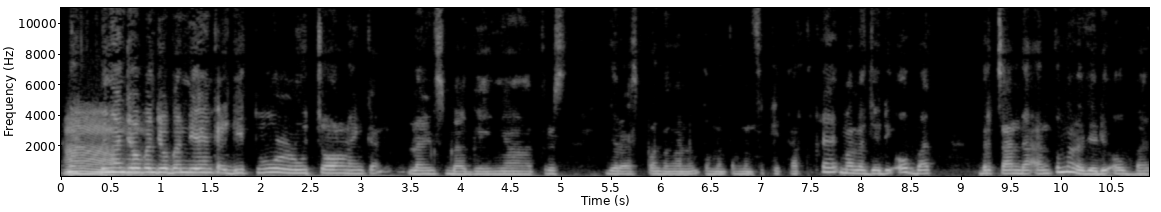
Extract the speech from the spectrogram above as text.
Nah, Hmm. dengan jawaban-jawaban dia yang kayak gitu, lucol, lengket, lain sebagainya, terus direspon dengan teman-teman sekitar, kayak malah jadi obat. Bercandaan tuh malah jadi obat.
